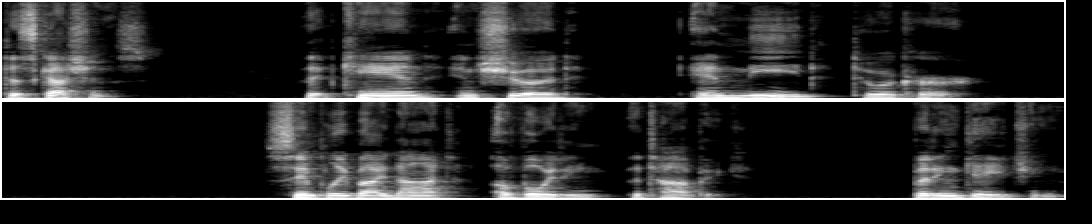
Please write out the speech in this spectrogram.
discussions that can and should and need to occur simply by not avoiding the topic, but engaging,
